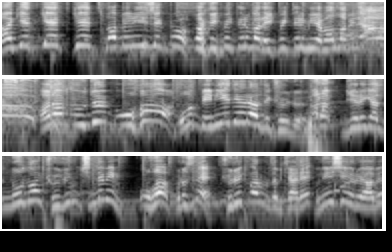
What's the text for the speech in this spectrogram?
Lan git git git. Lan beni yiyecek bu. Bak ekmeklerim var. Ekmeklerimi ye. Vallahi beni. Aa! Anam öldüm. Oha! Oğlum beni yedi herhalde köylü. Anam bir yere geldim. Ne oldu lan? Köylünün içinde miyim? Oha burası ne? Kürek var burada bir tane. Bu ne işe yarıyor abi?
